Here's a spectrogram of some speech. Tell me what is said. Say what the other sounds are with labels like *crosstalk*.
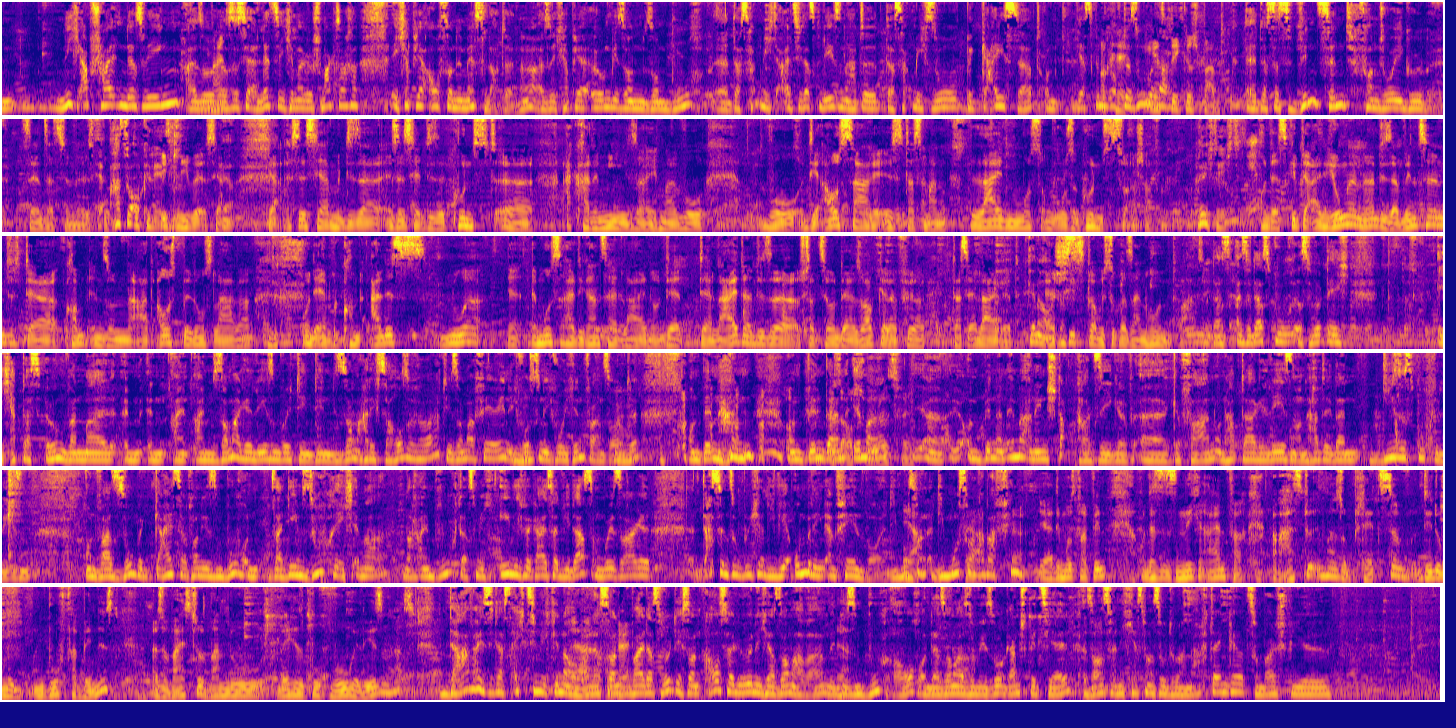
nicht abschalten deswegen. Also Nein. das ist ja letztlich immer Geschmackssache. Ich habe ja auch so eine Messlatte. Ne? Also ich habe ja irgendwie so ein, so ein Buch. Äh, das hat mich, als ich das gelesen hatte, das hat mich so begeistert. Und jetzt bin okay, ich auf der Suche jetzt nach. Bin ich gespannt. Äh, das ist Vincent von Joey Göbel. Sensationelles Buch. Hast du auch gelesen? Ich liebe es, ja. Ja, ja es ist ja mit dieser, es ist ja diese Kunstakademie, äh, sage ich mal, wo, wo die Aussage ist, dass man leiden muss, um große Kunst zu erschaffen. Richtig. Und es gibt ja einen Junge, ne, dieser Vincent, der kommt in so eine Art Ausbildungslager und er bekommt alles nur, er, er muss halt die ganze Zeit leiden. Und der, der Leiter dieser Station, der sorgt ja dafür, dass er leidet. Genau. Er schießt, glaube ich, sogar seinen Hund. Wahnsinn. Das, also das Buch ist wirklich, ich habe das irgendwann mal in, in ein, einem Sommer gelesen, wo ich den, den Sommer hatte ich zu Hause verbracht, die Sommerferien. Ich mhm. wusste nicht, wo ich hinfahren sollte mhm. Und bin dann und bin dann immer ja, und bin dann immer an den Stadtparksee ge, äh, gefahren und habe da gelesen und hatte dann dieses Buch gelesen und war so begeistert von diesem Buch und seitdem suche ich immer nach einem Buch, das mich ähnlich begeistert wie das und wo ich sage, das sind so Bücher, die wir unbedingt empfehlen wollen. Die muss ja. man, die muss man aber finden. Ja, die muss man finden und das ist nicht einfach. Aber hast du immer so Plätze, die du mit einem Buch verbindest? Also weißt du, wann du welches Buch wo gelesen hast? Da weiß ich das echt ziemlich genau, weil, das so ein, weil das wirklich so ein außergewöhnlicher Sommer war mit diesem Buch auch und der Sommer sowieso ganz speziell. Sonst, wenn ich jetzt mal so drüber nachdenke, zum Beispiel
